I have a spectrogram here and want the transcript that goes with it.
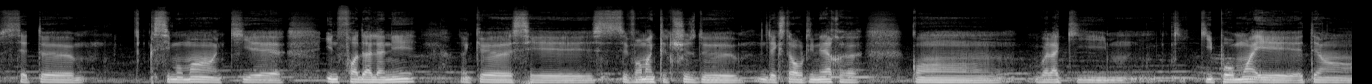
cette, euh, ces moments qui est une fois dans l'année. Donc euh, c'est vraiment quelque chose de d'extraordinaire euh, qu'on voilà qui, qui pour moi est, un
